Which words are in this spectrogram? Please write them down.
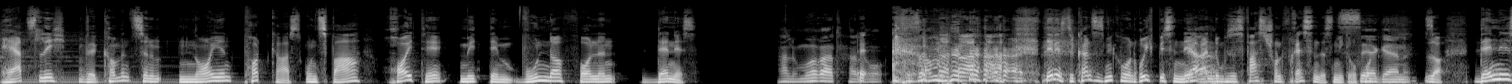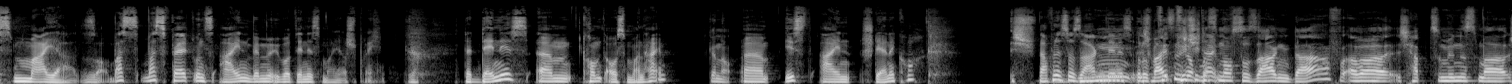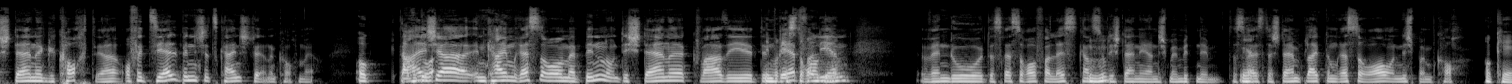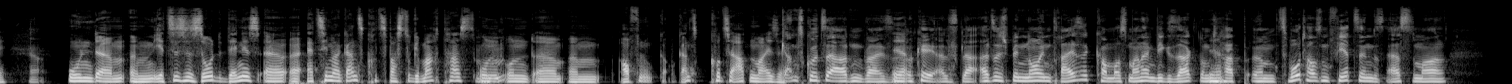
Herzlich willkommen zu einem neuen Podcast und zwar heute mit dem wundervollen Dennis. Hallo Murat, hallo zusammen. Dennis, du kannst das Mikrofon ruhig ein bisschen näher Ja. rein, du musst es fast schon fressen, das Mikrofon. Sehr gerne. So, Dennis Meyer. So, was, was fällt uns ein, wenn wir über Dennis Meyer sprechen? Ja. Der Dennis ähm, kommt aus Mannheim, Genau. ähm, ist ein Sternekoch. Ich, Darf man das so sagen, Hm, Dennis? Oder Ich weiß nicht, ob man es noch so sagen darf, aber ich habe zumindest mal Sterne gekocht. Ja, offiziell bin ich jetzt kein Sternekoch mehr. Oh, Da ich ja in keinem Restaurant mehr bin und die Sterne quasi den Wert Restaurant, verlieren, wenn du das Restaurant verlässt, kannst Mhm. du die Sterne ja nicht mehr mitnehmen. Das Ja. heißt, der Stern bleibt im Restaurant und nicht beim Koch. Okay. Ja. Und ähm, ähm, jetzt ist es so, Dennis, äh, äh, erzähl mal ganz kurz, was du gemacht hast Mhm. und, und ähm, ähm, auf eine ganz kurze Art und Weise. Ganz kurze Art und Weise. Ja. Okay, alles klar. Also ich bin 39, komme aus Mannheim, wie gesagt, und Ja. habe ähm, 2014 das erste Mal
